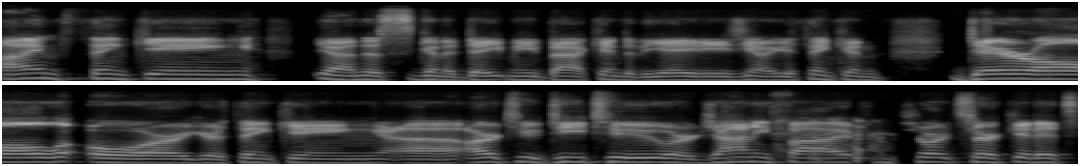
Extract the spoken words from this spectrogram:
I'm thinking, yeah, and this is going to date me back into the 80s. You know, you're thinking Daryl or you're thinking uh, R2D2 or Johnny Five from Short Circuit. It's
